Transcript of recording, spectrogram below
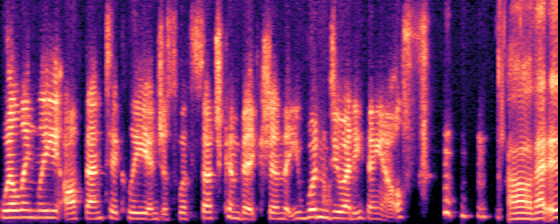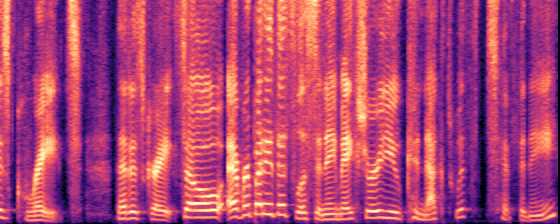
willingly, authentically, and just with such conviction that you wouldn't do anything else. Oh, that is great. That is great. So, everybody that's listening, make sure you connect with Tiffany.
